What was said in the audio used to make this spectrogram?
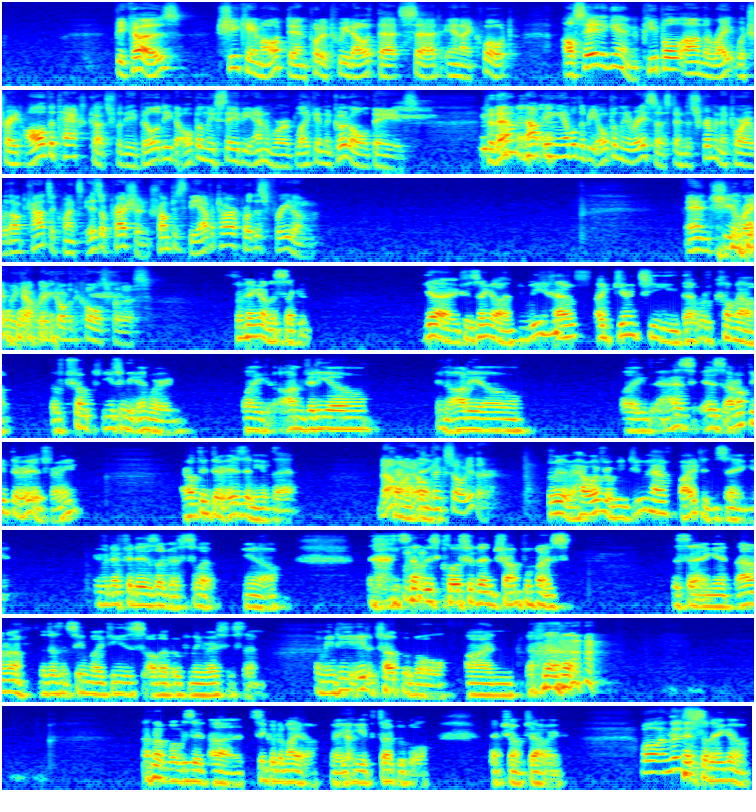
because she came out and put a tweet out that said, and I quote, I'll say it again people on the right would trade all the tax cuts for the ability to openly say the N word like in the good old days. To them, not being able to be openly racist and discriminatory without consequence is oppression. Trump is the avatar for this freedom. And she rightly got raked over the coals for this. So hang on a second. Yeah, because hang on, do we have. I guarantee that would have come out of Trump using the N word, like on video, in audio. Like as is, I don't think there is, right? I don't think there is any of that. No, I don't think. think so either. However, we do have Biden saying it, even if it is like a slip. You know, it's at least closer than Trump was to saying it. I don't know. It doesn't seem like he's all that openly racist then. I mean, he ate a taco bowl on what was it? Uh, Cinco de Mayo, right? Yeah. He ate the taco bowl at Trump Tower. well, and this So there you go.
